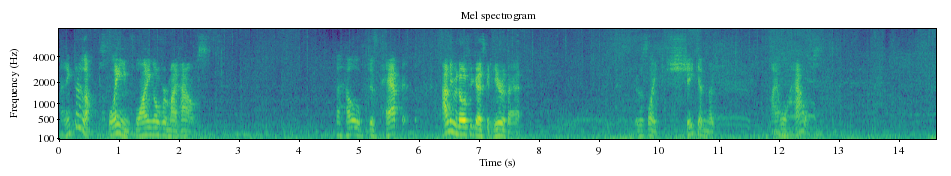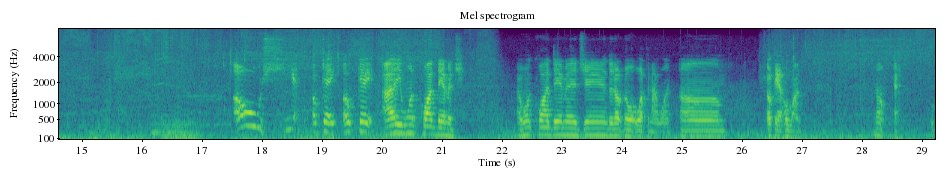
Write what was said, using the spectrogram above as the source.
I think there's a plane flying over my house. What the hell just happened? I don't even know if you guys could hear that. It was like shaking the, my whole house. Oh shit! Okay, okay, I want quad damage. I want quad damage and I don't know what weapon I want. Um, okay, hold on. No, okay. Well,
